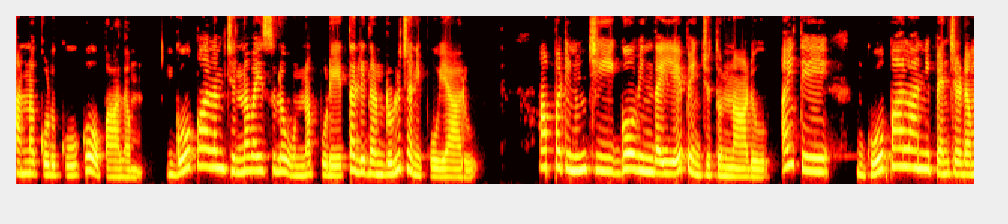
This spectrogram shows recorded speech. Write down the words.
అన్న కొడుకు గోపాలం. గోపాలం చిన్న వయసులో ఉన్నప్పుడే తల్లిదండ్రులు చనిపోయారు. అప్పటి నుంచి గోవిందయ్యే పెంచుతున్నాడు. అయితే గోపాలాన్ని పెంచడం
